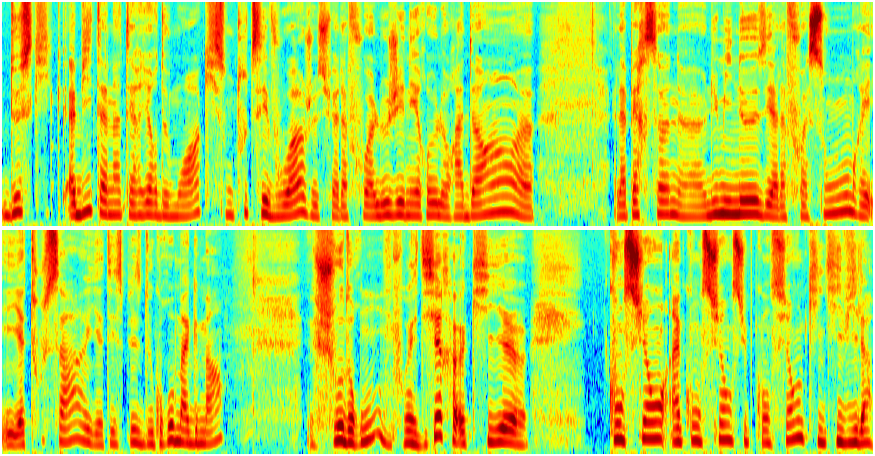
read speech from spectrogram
de ce qui habite à l'intérieur de moi, qui sont toutes ces voix. Je suis à la fois le généreux, le radin, euh, la personne euh, lumineuse et à la fois sombre, et il y a tout ça, il y a cette espèce de gros magma, chaudron, on pourrait dire, qui, conscient, inconscient, subconscient qui, vit là.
